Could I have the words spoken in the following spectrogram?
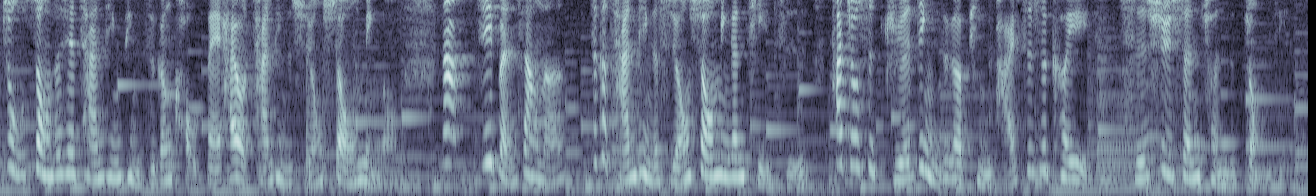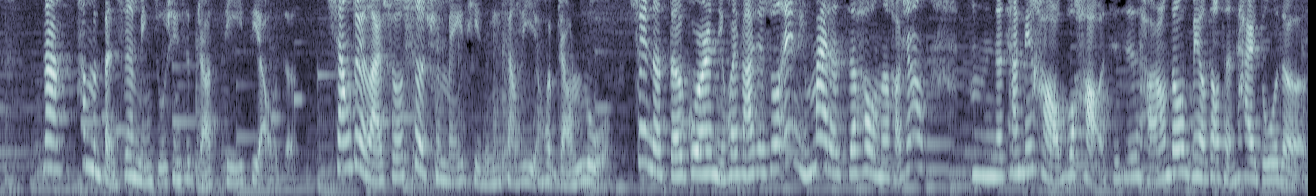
注重这些产品品质跟口碑，还有产品的使用寿命哦。那基本上呢，这个产品的使用寿命跟体质，它就是决定这个品牌是不是可以持续生存的重点。那他们本身的民族性是比较低调的。相对来说，社群媒体的影响力也会比较弱，所以呢，德国人你会发现说，哎，你卖了之后呢，好像，嗯，你的产品好不好，其实好像都没有造成太多的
